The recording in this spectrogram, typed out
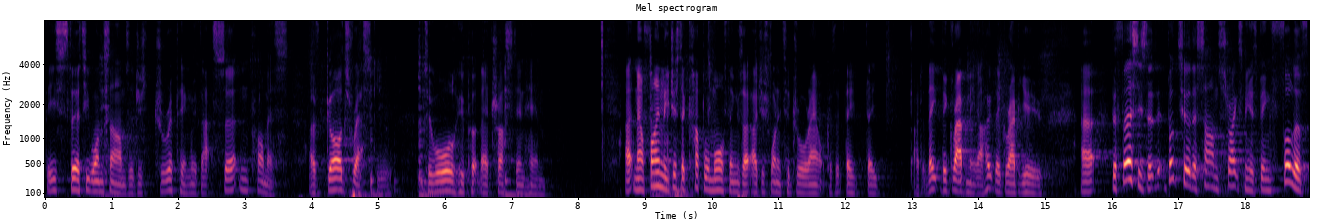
These 31 Psalms are just dripping with that certain promise of God's rescue to all who put their trust in Him. Uh, now, finally, just a couple more things I, I just wanted to draw out because they, they, they, they grab me. I hope they grab you. Uh, the first is that book two of the Psalms strikes me as being full of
